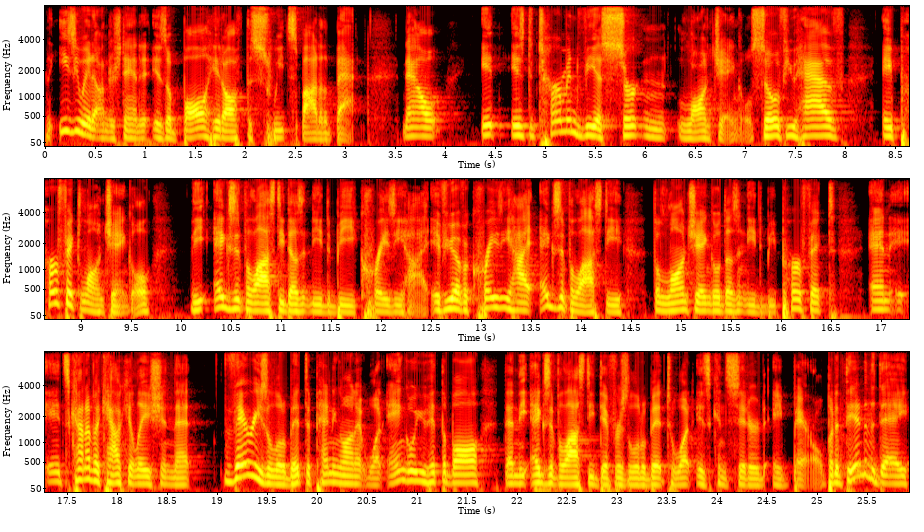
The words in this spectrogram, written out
the easy way to understand it is a ball hit off the sweet spot of the bat. Now, it is determined via certain launch angles. So if you have a perfect launch angle, the exit velocity doesn't need to be crazy high. If you have a crazy high exit velocity, the launch angle doesn't need to be perfect. And it's kind of a calculation that varies a little bit depending on at what angle you hit the ball. Then the exit velocity differs a little bit to what is considered a barrel. But at the end of the day,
